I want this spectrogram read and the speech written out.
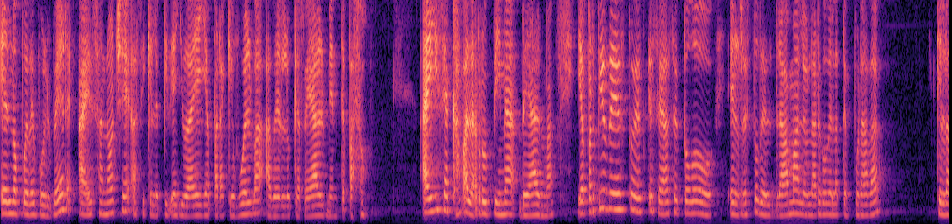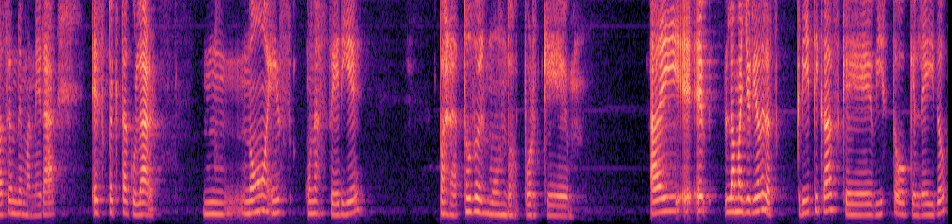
él no puede volver a esa noche, así que le pide ayuda a ella para que vuelva a ver lo que realmente pasó. Ahí se acaba la rutina de Alma y a partir de esto es que se hace todo el resto del drama a lo largo de la temporada, que lo hacen de manera espectacular. Mm, no es una serie para todo el mundo porque hay eh, eh, la mayoría de las críticas que he visto o que he leído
